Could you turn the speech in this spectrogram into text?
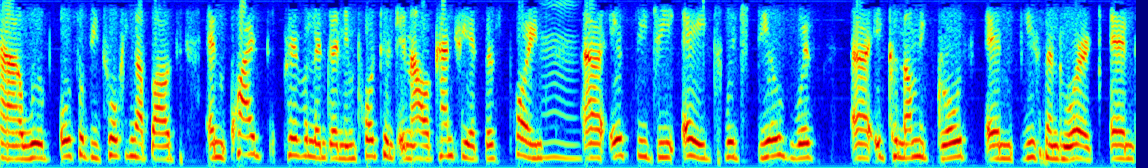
Uh, we'll also be talking about, and quite prevalent and important in our country at this point, mm. uh, SDG 8, which deals with uh, economic growth and decent work. And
